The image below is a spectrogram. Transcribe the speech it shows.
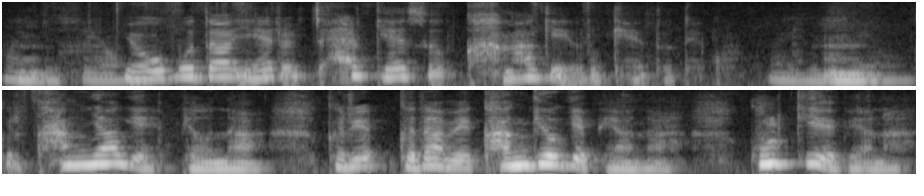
알겠어요. 요보다 얘를 짧게 해서 강하게 이렇게 해도 되고. 음, 그리고 강약의 변화 그래 그 다음에 간격의 변화 굵기의 변화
